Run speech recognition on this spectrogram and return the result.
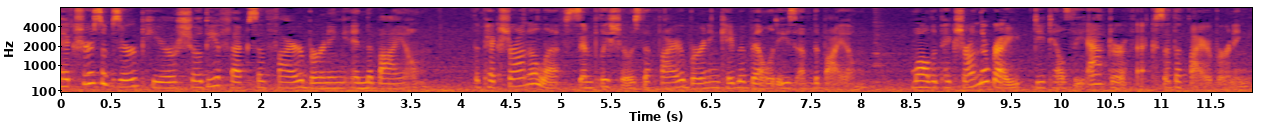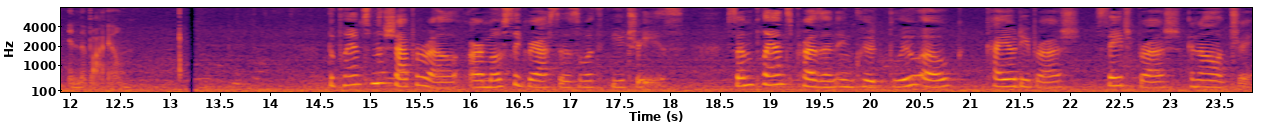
Pictures observed here show the effects of fire burning in the biome. The picture on the left simply shows the fire burning capabilities of the biome, while the picture on the right details the after effects of the fire burning in the biome. The plants in the chaparral are mostly grasses with few trees. Some plants present include blue oak, coyote brush, sagebrush, and olive tree.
